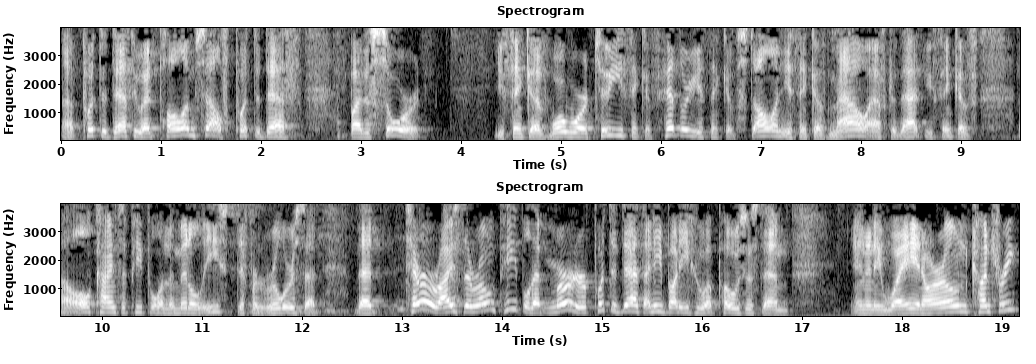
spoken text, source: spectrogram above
uh, put to death, who had Paul himself put to death by the sword. You think of World War II, you think of Hitler, you think of Stalin, you think of Mao. After that, you think of uh, all kinds of people in the Middle East, different rulers that, that terrorize their own people, that murder, put to death anybody who opposes them in any way. In our own country,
